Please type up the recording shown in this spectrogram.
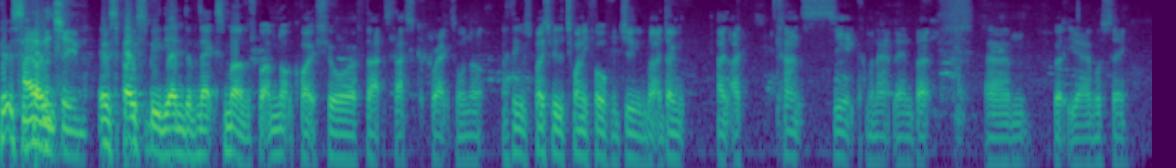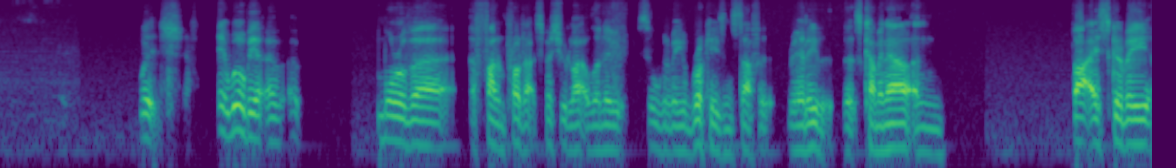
was supposed, I haven't seen. It was supposed to be the end of next month, but I'm not quite sure if that's that's correct or not. I think it was supposed to be the 24th of June, but I don't. I, I can't see it coming out then. But um, but yeah, we'll see. Which it will be a, a more of a, a, fun product, especially like all the new. It's all going to be rookies and stuff. Really, that's coming out and but it's going to be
